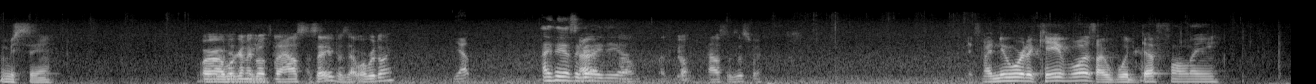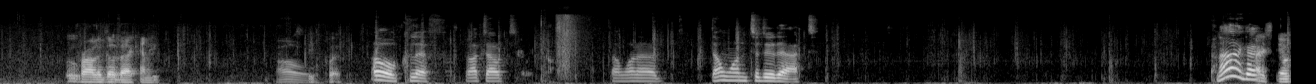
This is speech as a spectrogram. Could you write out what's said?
Let me see. Or uh, Would we're gonna go to the house and save. Is that what we're doing? Yep. I think that's a good Alright, idea. well, let's go. House is this way. If I knew where the cave was, I would definitely Ooh, probably go back in. Oh, cliff. Oh, Cliff, watch out! Don't wanna, don't want to do that. No, I I got. still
